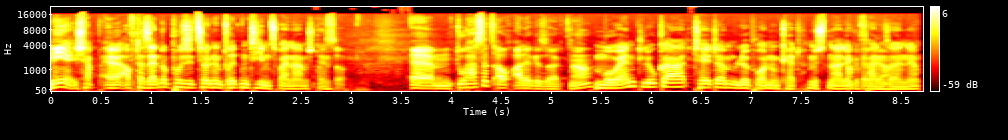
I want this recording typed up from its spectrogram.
Nee, ich habe äh, auf der Senderposition im dritten Team zwei Namen stehen. So. Ähm, du hast jetzt auch alle gesagt, ne? Morant, Luca, Tatum, LeBron und Cat. Müssten alle Okay, gefallen ja. sein, ja.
